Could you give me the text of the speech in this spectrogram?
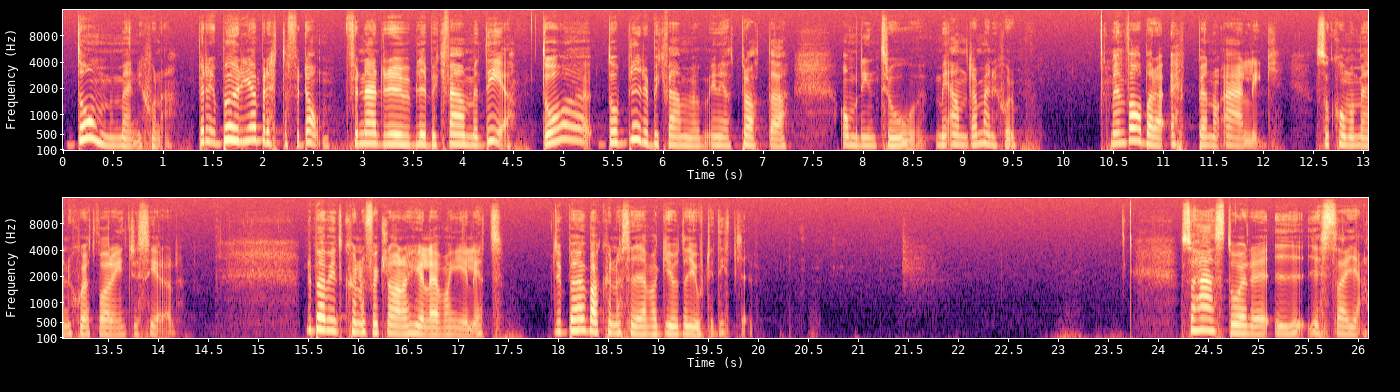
De människorna, börja berätta för dem. För när du blir bekväm med det, då, då blir du bekväm med att prata om din tro med andra människor. Men var bara öppen och ärlig, så kommer människor att vara intresserade. Du behöver inte kunna förklara hela evangeliet. Du behöver bara kunna säga vad Gud har gjort i ditt liv. Så här står det i Jesaja.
